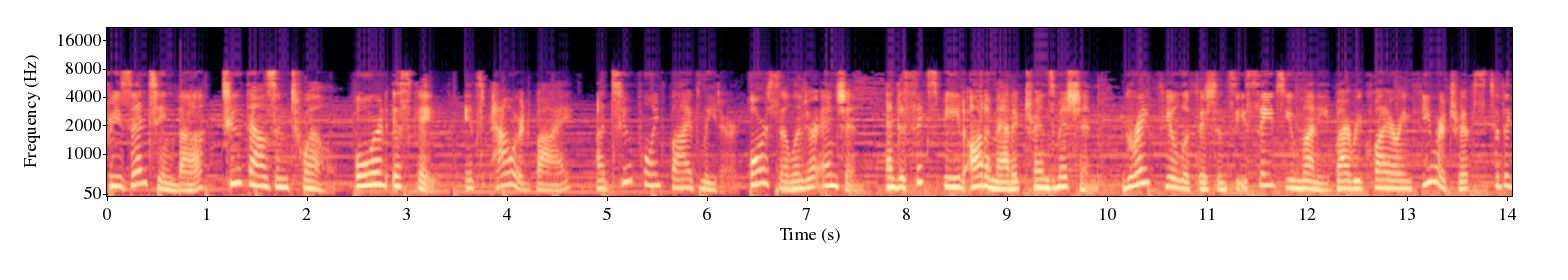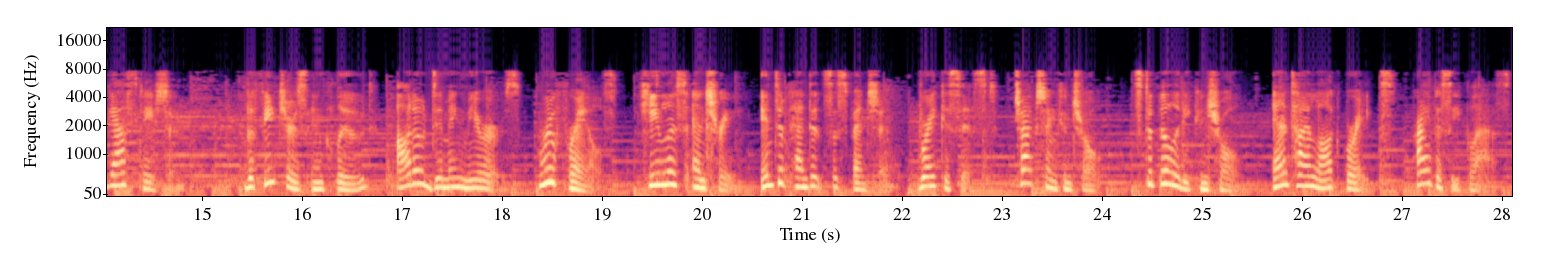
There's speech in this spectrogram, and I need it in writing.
Presenting the 2012 Ford Escape. It's powered by a 2.5 liter four cylinder engine and a six speed automatic transmission. Great fuel efficiency saves you money by requiring fewer trips to the gas station. The features include auto dimming mirrors, roof rails, keyless entry, independent suspension, brake assist, traction control, stability control, anti-lock brakes, privacy glass.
